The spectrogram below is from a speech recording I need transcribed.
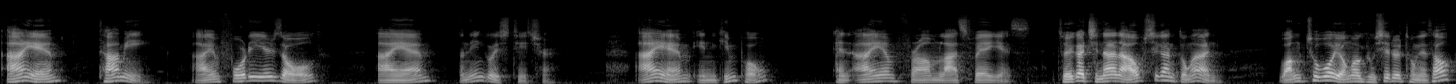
I am Tommy. I am 40 years old. I am an English teacher. I am in Gimpo and I am from Las Vegas. 저희가 지난 9시간 동안 왕초보 영어 교실을 통해서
